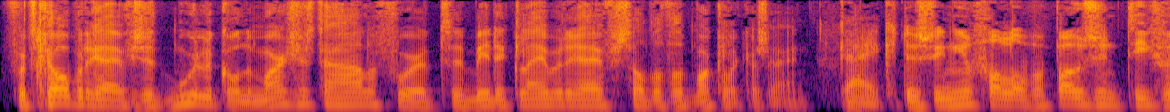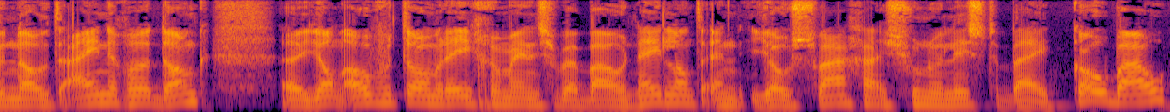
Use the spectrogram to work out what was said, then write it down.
voor het grootbedrijf is het moeilijk om de marges te halen. Voor het eh, midden-kleinbedrijf zal dat wat makkelijker zijn. Kijk, dus in ieder geval op een positieve noot eindigen we. Dank. Jan Overtoom, regiomanager bij Bouwend Nederland. En Joost Zwaga, journalist bij Cobouw.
